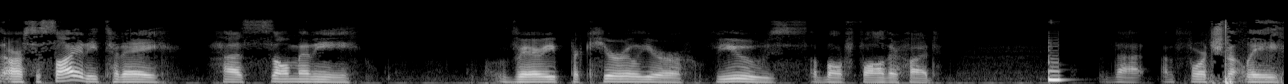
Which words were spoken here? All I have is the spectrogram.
our society today has so many very peculiar views about fatherhood that unfortunately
